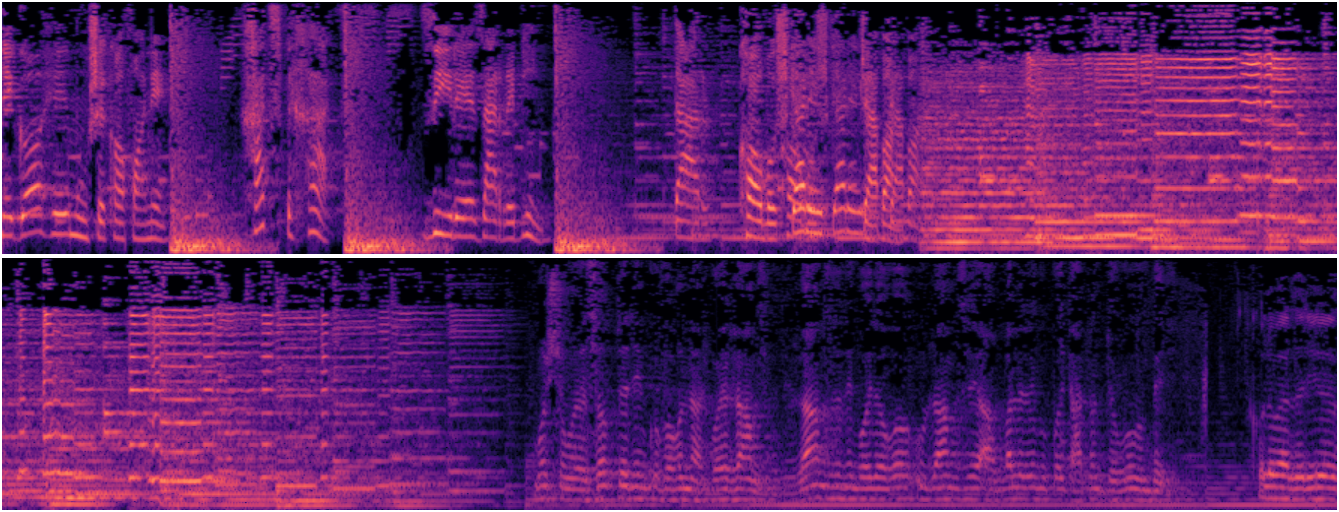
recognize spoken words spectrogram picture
نگاه موشکافانه خط به خط زیر بین. در کاوشگر جوان. ما شما حساب دادیم گفت آقا نه باید رمز بدیم رمز دادیم باید آقا اون رمز اول دادیم باید حتما دوم بدیم. کلا برداری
